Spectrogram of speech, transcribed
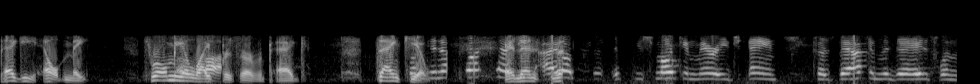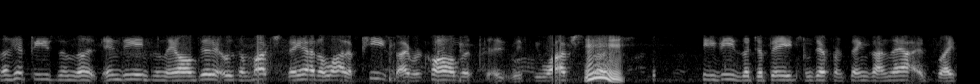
Peggy, help me. Throw me a, A life preserver, Peg. Thank you. you know what? Peggy? And then- I don't. If you smoke in Mary Jane, because back in the days when the hippies and the Indians and they all did it, it was a much. They had a lot of peace. I recall that if you watch the Mm. TV, the debates and different things on that, it's like,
